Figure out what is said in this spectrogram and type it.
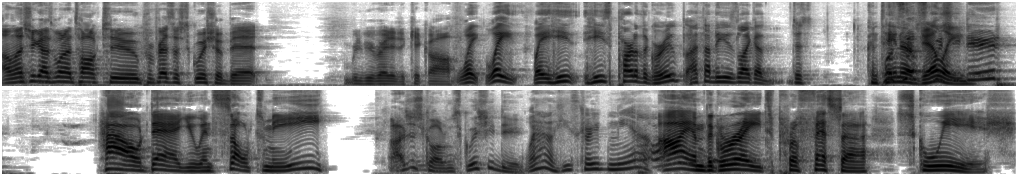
unless you guys want to talk to Professor Squish a bit, we'd be ready to kick off. Wait, wait, wait. He he's part of the group. I thought he was like a just container What's of jelly. Squishy dude? How dare you insult me? I just called him Squishy dude. Wow, he's creeping me out. I am the great Professor Squish.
